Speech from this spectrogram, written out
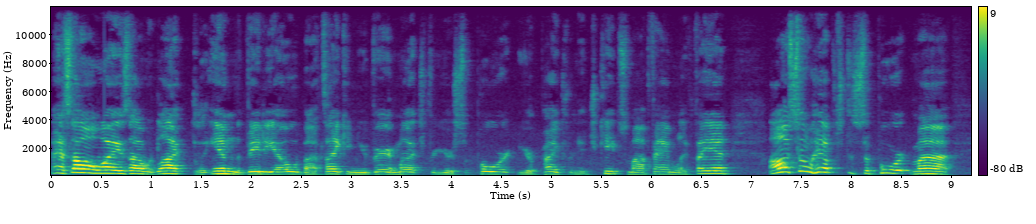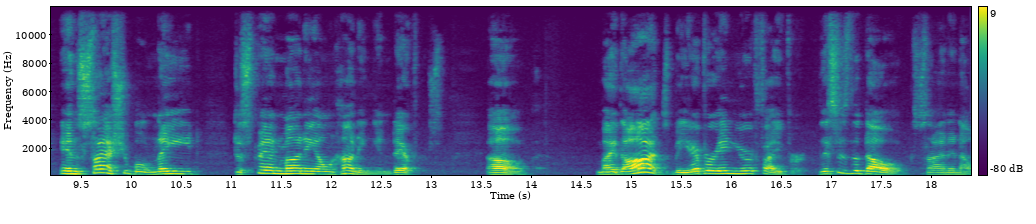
As always, I would like to end the video by thanking you very much for your support. Your patronage keeps my family fed. Also helps to support my insatiable need to spend money on hunting endeavors. Uh, may the odds be ever in your favor. This is the dog signing off.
